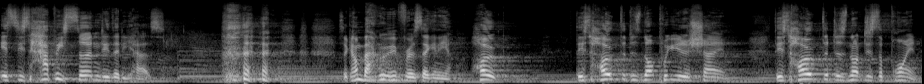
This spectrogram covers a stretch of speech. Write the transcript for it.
it's this happy certainty that he has. so come back with me for a second here. Hope. This hope that does not put you to shame. This hope that does not disappoint.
